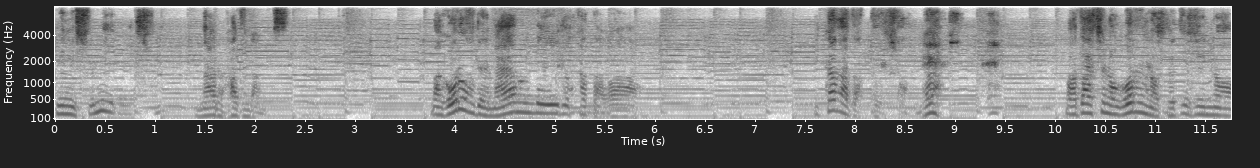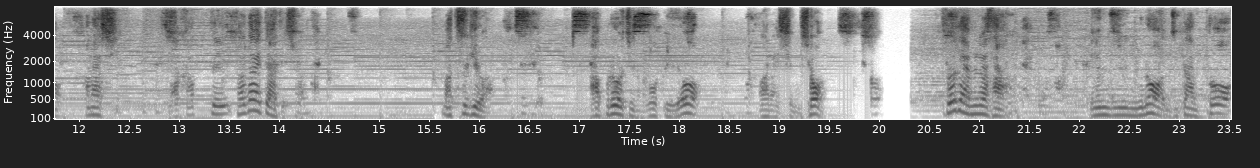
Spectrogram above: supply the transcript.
フィニッシュになるはずなんです。まあ、ゴルフで悩んでいる方は、いかがだったでしょうね。私のゴルフの別人の話、分かっていただいたでしょうか。まあ、次は、アプローチの極意をお話ししましょう。それでは皆さん、エンジングの時間と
